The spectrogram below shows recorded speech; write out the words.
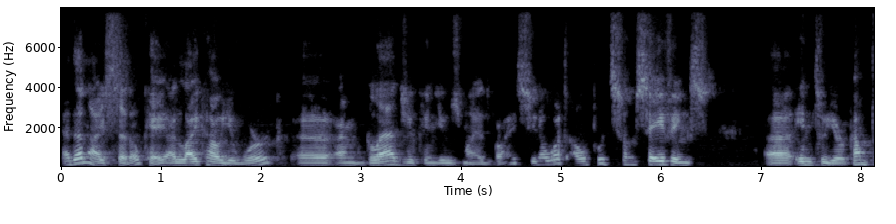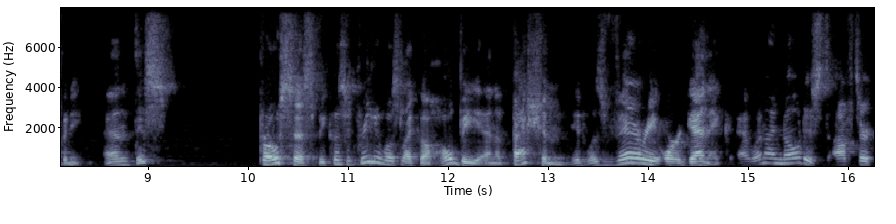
And then I said, okay, I like how you work. Uh, I'm glad you can use my advice. You know what? I'll put some savings uh, into your company. And this process because it really was like a hobby and a passion. It was very organic. And when I noticed after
